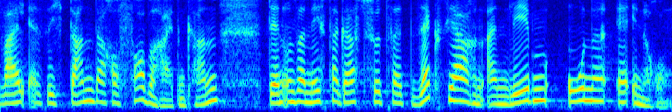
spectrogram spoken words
weil er sich dann darauf vorbereiten kann. Denn unser nächster Gast führt seit sechs Jahren ein Leben ohne Erinnerung.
